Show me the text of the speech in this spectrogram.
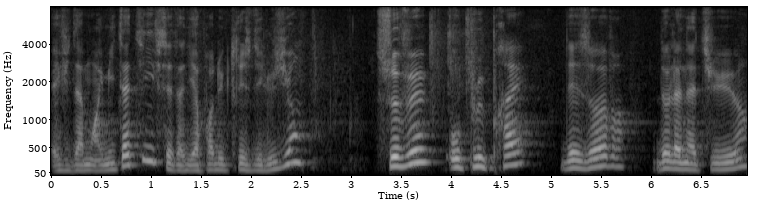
évidemment imitative, c'est-à-dire productrice d'illusions, se veut au plus près des œuvres de la nature,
